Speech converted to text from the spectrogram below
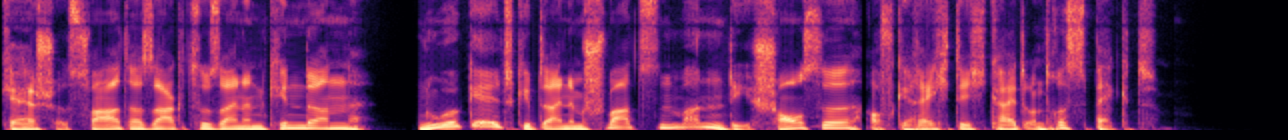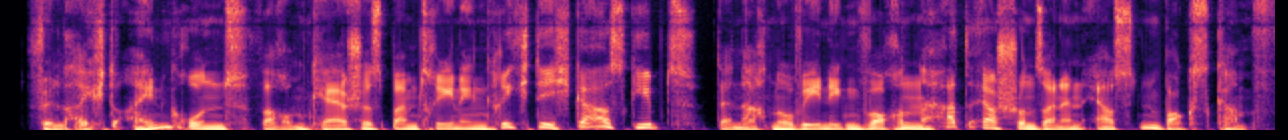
Cassius Vater sagt zu seinen Kindern, nur Geld gibt einem schwarzen Mann die Chance auf Gerechtigkeit und Respekt. Vielleicht ein Grund, warum Cassius beim Training richtig Gas gibt, denn nach nur wenigen Wochen hat er schon seinen ersten Boxkampf.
